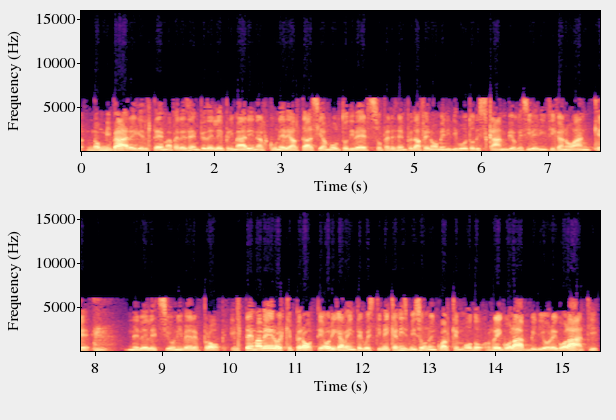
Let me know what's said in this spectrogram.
No, non mi pare che il tema, per esempio, delle primarie in alcune realtà sia molto diverso, per esempio, da fenomeni di voto di scambio che si verificano anche nelle elezioni vere e proprie. Il tema vero è che però teoricamente questi meccanismi sono in qualche modo regolabili o regolati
